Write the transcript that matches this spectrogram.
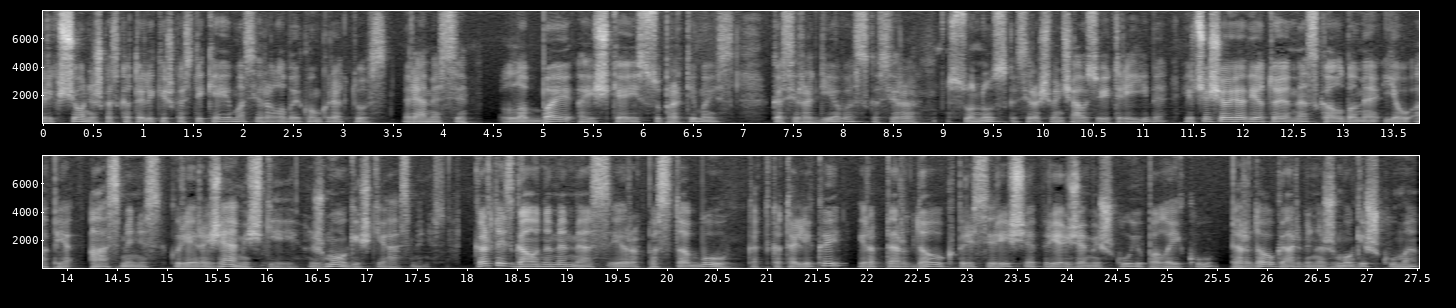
krikščioniškas katalikiškas tikėjimas yra labai konkretus, remiasi labai aiškiais supratimais, kas yra Dievas, kas yra Sūnus, kas yra švenčiausioji trejybė. Ir čia šioje vietoje mes kalbame jau apie asmenis, kurie yra žemiškiai, žmogiški asmenys. Kartais gauname mes ir pastabų, kad katalikai yra per daug prisirišę prie žemiškųjų palaikų, per daug garbina žmogiškumą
